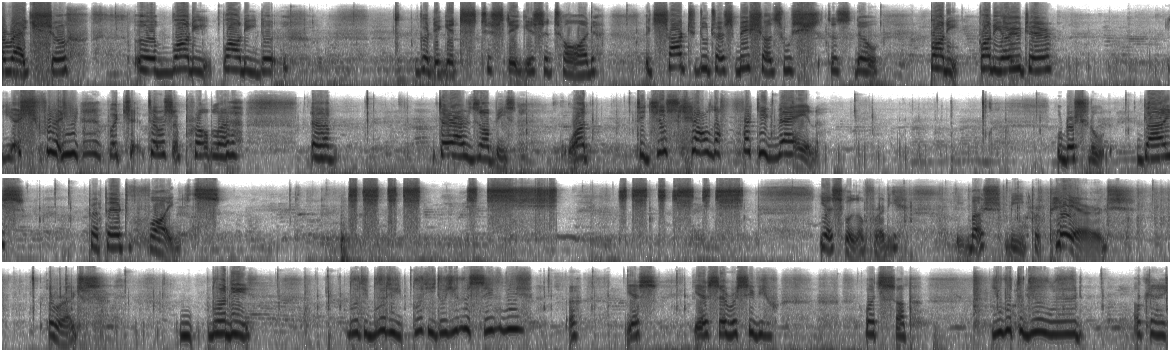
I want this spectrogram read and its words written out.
Alright, so uh, body body the gonna get this thing isn't on. It's hard to do transmissions with the snow. Buddy, buddy, are you there? Yes, Freddy, but there's a problem. Um, there are zombies. What? They just killed the freaking man. Understood. Guys, prepare to fight. Yes, luck, Freddy. We must be prepared. Alright. Bloody. Bloody, bloody, bloody, do you receive me? Uh, yes. Yes, I receive you. What's up? You got to go, dude. Okay.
